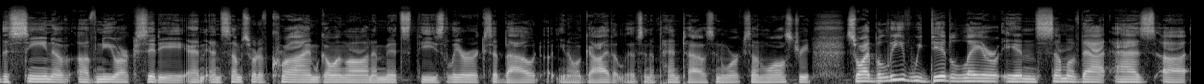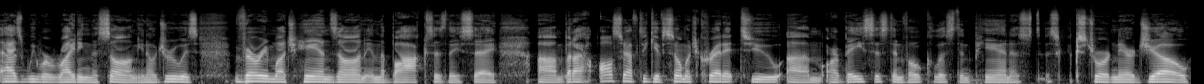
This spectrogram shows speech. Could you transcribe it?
the scene of, of New York City and, and some sort of crime going on amidst these lyrics about you know a guy that lives in a penthouse and works on Wall Street. So I believe we did layer in some of that as uh, as we were writing the song. You know, Drew is very much hands on in the box, as they say. Um, but I also have to give so much credit to um, our bassist and vocalist and pianist extraordinaire Joe,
